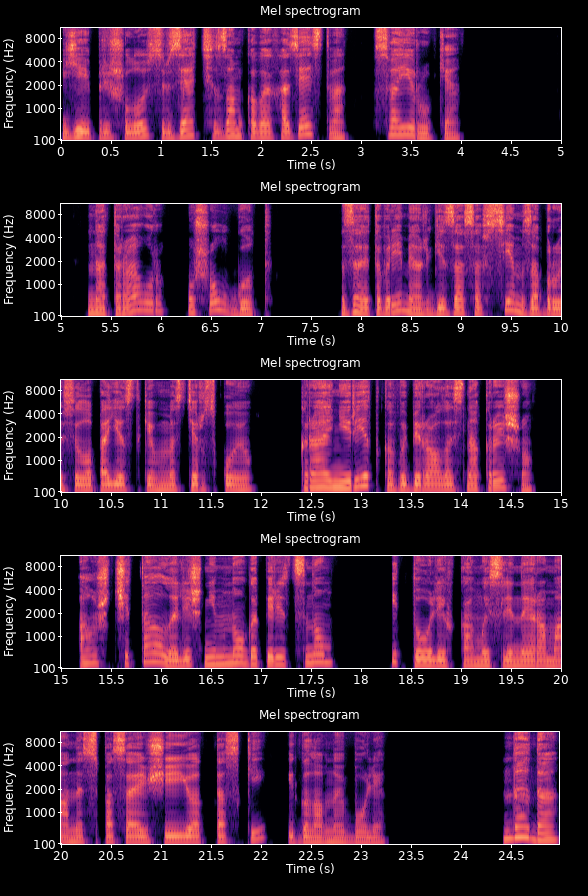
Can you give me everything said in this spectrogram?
ей пришлось взять замковое хозяйство в свои руки. На траур ушел год. За это время Альгиза совсем забросила поездки в мастерскую, крайне редко выбиралась на крышу, а уж читала лишь немного перед сном и то легкомысленные романы, спасающие ее от тоски и головной боли. Да-да,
